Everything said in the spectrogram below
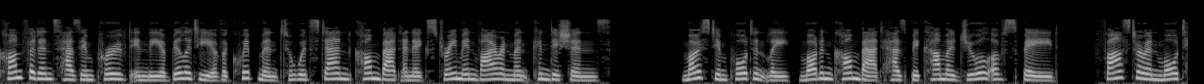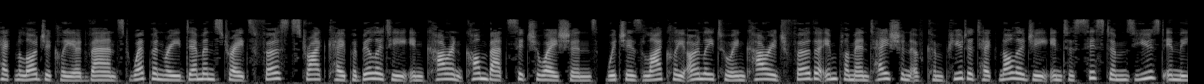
Confidence has improved in the ability of equipment to withstand combat and extreme environment conditions. Most importantly, modern combat has become a duel of speed. Faster and more technologically advanced weaponry demonstrates first strike capability in current combat situations, which is likely only to encourage further implementation of computer technology into systems used in the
